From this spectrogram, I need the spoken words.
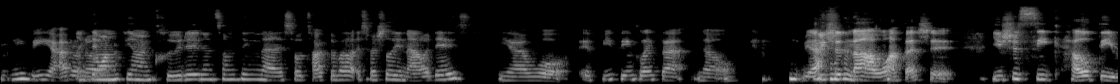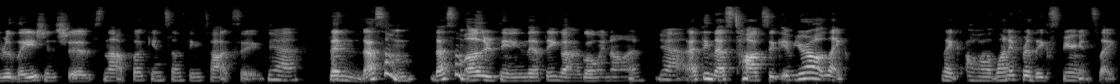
maybe, I don't Like know. they want to feel included in something that is so talked about, especially nowadays. Yeah, well, if you think like that, no. Yeah. You should not want that shit. You should seek healthy relationships, not fucking something toxic. Yeah. Then that's some that's some other thing that they got going on. Yeah. I think that's toxic. If you're out like like, oh, I want it for the experience, like,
